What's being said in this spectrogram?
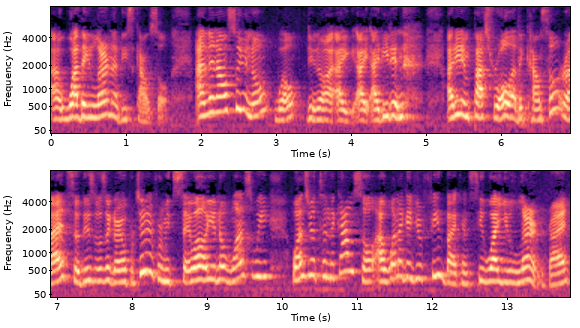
uh, what they learned at this council. And then also, you know, well, you know, I, I, I didn't I didn't pass roll at the council, right? So this was a great opportunity for me to say, well, you know, once we once you attend the council, I want to get your feedback and see what you learned, right?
